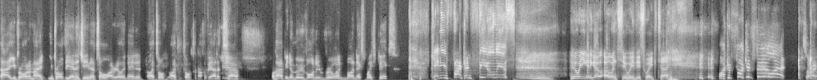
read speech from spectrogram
Ah, you brought it, mate. You brought the energy. That's all I really needed. I talked. I talked enough about it, so I'm happy to move on and ruin my next week's picks. Can you fucking feel this? Who are you going to go 0 and 2 with this week, Tay? I can fucking feel it. Sorry.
